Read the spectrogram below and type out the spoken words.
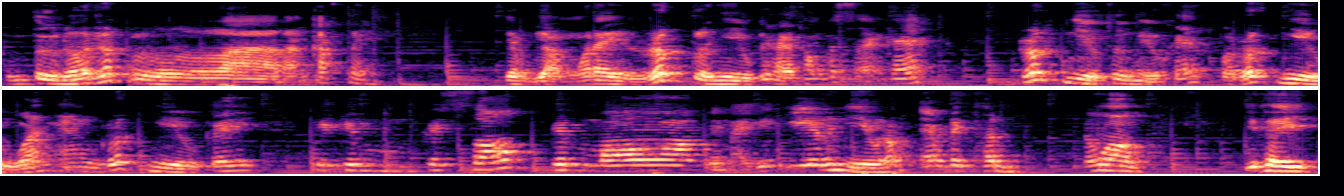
cũng từ đó rất là đẳng cấp này vòng vòng ở đây rất là nhiều cái hệ thống khách sạn khác, rất nhiều thương hiệu khác và rất nhiều quán ăn, rất nhiều cái cái cái cái shop, cái mo cái này cái kia nó nhiều lắm, everything, đúng không? Vậy thì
